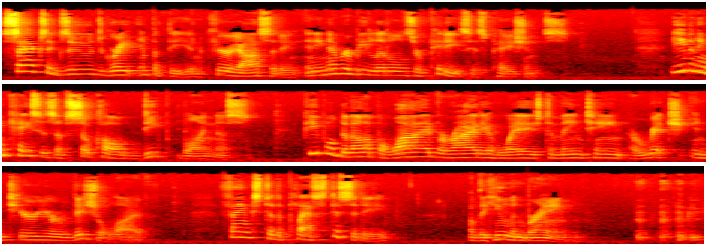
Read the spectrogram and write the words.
Sacks exudes great empathy and curiosity, and he never belittles or pities his patients. Even in cases of so called deep blindness, people develop a wide variety of ways to maintain a rich interior visual life, thanks to the plasticity of the human brain.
